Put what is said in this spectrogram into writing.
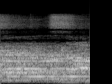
Jesus.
